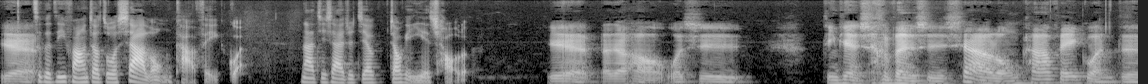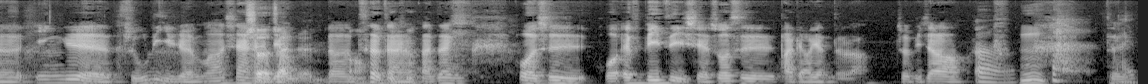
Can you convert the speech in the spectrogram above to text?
？Yeah，这个地方叫做下龙咖啡馆。那接下来就交交给叶超了。耶，大家好，我是今天的身份是夏龙咖啡馆的音乐主理人吗？现在策展人的策展人，反正或者是我 FB 自己写说是排表演的啦，就比较嗯 嗯，对，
